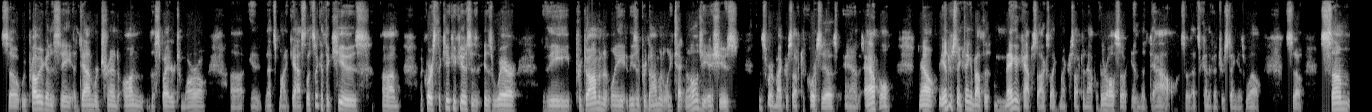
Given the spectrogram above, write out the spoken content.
So we're probably going to see a downward trend on the spider tomorrow. Uh, that's my guess. Let's look at the qs. Um, of course, the QQQs is, is where the predominantly, these are predominantly technology issues. This is where Microsoft, of course, is, and Apple. Now, the interesting thing about the mega cap stocks like Microsoft and Apple, they're also in the Dow. So that's kind of interesting as well. So some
